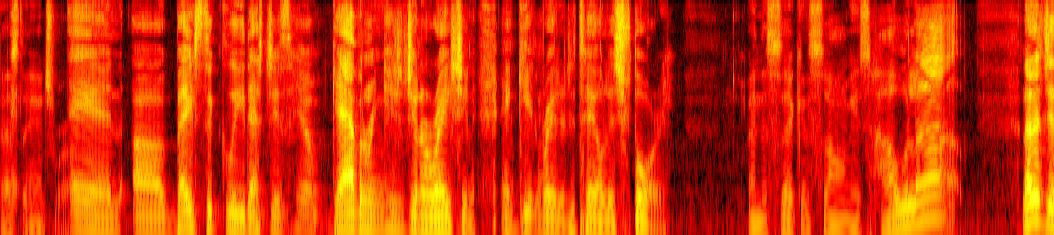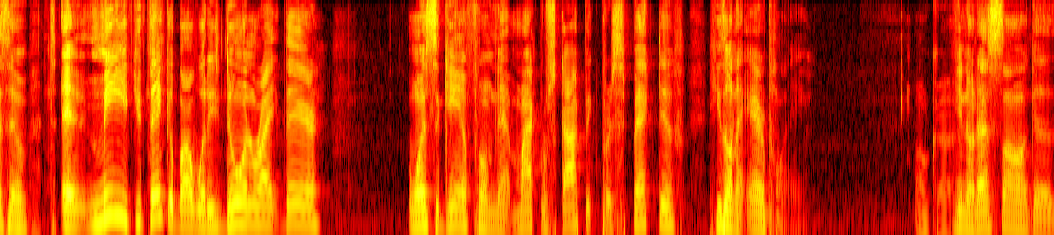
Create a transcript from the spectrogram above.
that's the intro. and uh, basically that's just him gathering his generation and getting ready to tell his story. And the second song is "Hold Up." Now that's just him. And me, if you think about what he's doing right there, once again from that microscopic perspective, he's on an airplane. Okay. You know that song. Uh,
